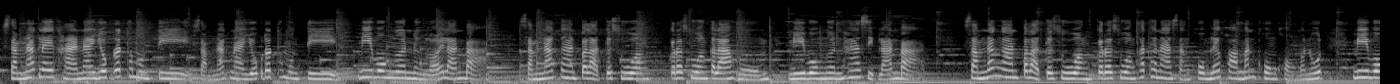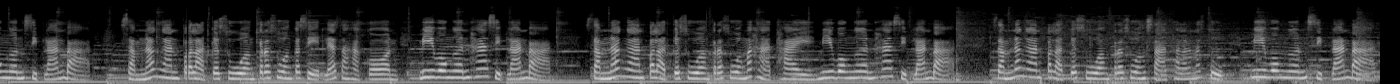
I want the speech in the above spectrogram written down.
สำนักเลขานายกรัฐมนตรีสำนักนายกรัฐมนตรี มีวงเงิน 100 ล้านบาทสำนักงานปลัดกระทรวง กระทรวงกลาโหม มีวงเงิน 50 ล้านบาท สำนักงานปลัดกระทรวง กระทรวงพัฒนาสังคมและความมั่นคงของมนุษย์ มีวงเงิน 10 ล้านบาท สำนักงานปลัดกระทรวง กระทรวงเกษตรและสหกรณ์ มีวงเงิน 50 ล้านบาท สำนักงานปลัดกระทรวง กระทรวงมหาดไทย มีวงเงิน 50 ล้านบาท สำนักงานปลัดกระทรวง กระทรวงสาธารณสุข มีวงเงิน 10 ล้านบาท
